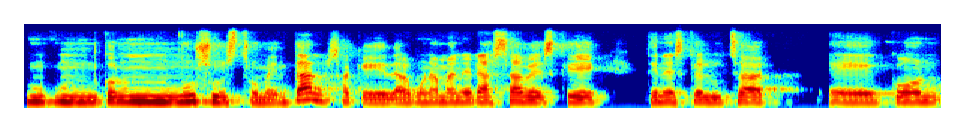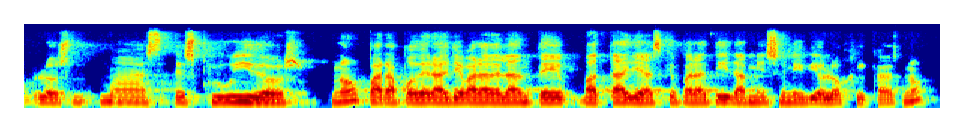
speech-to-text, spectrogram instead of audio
con un uso instrumental, o sea, que de alguna manera sabes que tienes que luchar eh, con los más excluidos, ¿no? Para poder llevar adelante batallas que para ti también son ideológicas, ¿no?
